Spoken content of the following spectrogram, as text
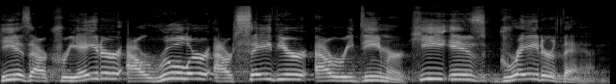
He is our creator, our ruler, our savior, our redeemer. He is greater than.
